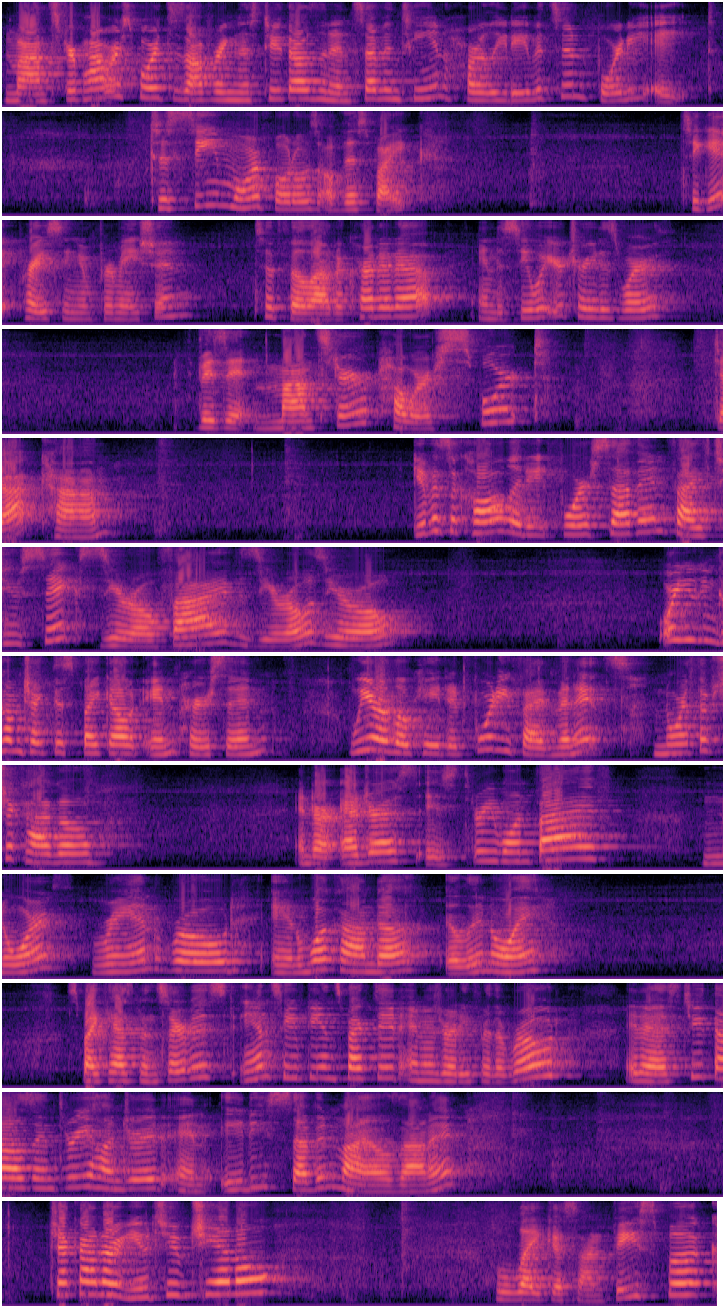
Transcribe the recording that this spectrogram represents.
Monster Power Sports is offering this 2017 Harley Davidson 48. To see more photos of this bike, to get pricing information, to fill out a credit app, and to see what your trade is worth, visit monsterpowersport.com. Give us a call at 847 526 0500 or you can come check this bike out in person. We are located 45 minutes north of Chicago, and our address is 315 North Rand Road in Wauconda, Illinois. This bike has been serviced and safety inspected and is ready for the road. It has 2,387 miles on it. Check out our YouTube channel. Like us on Facebook.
